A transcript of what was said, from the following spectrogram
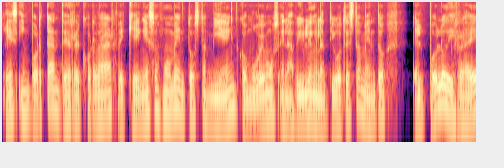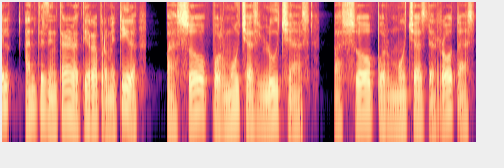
es importante recordar de que en esos momentos también, como vemos en la Biblia en el Antiguo Testamento, el pueblo de Israel, antes de entrar a la tierra prometida, pasó por muchas luchas, pasó por muchas derrotas,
